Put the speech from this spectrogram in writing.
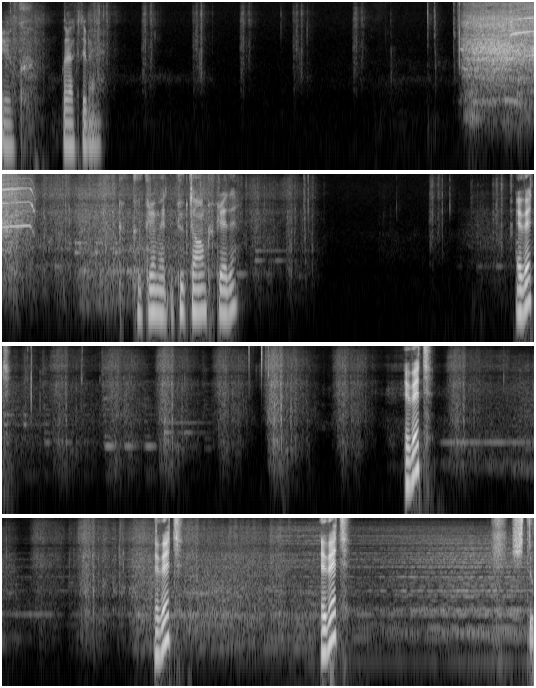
Yok. Bıraktı beni. Kü- Kükremedi. Kük tamam kükredi. Evet. Evet. Evet. Evet. İşte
